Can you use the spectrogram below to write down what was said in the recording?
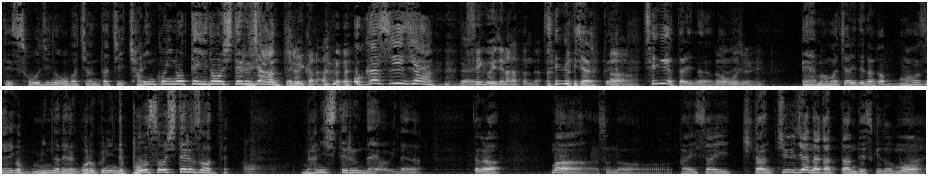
で掃除のおばちゃんたちチャリンコに乗って移動してるじゃんって。広いから。おかしいじゃん。セグウェイじゃなかったんだ。セグウェイじゃなくて。ああ。セグウェイやったらいいんだろうあ面白いね。えーママチャリでなんかママチャリがみんなで56人で暴走してるぞって。あ。何してるんだよみたいな。だからまあその開催期間中じゃなかったんですけども、はい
